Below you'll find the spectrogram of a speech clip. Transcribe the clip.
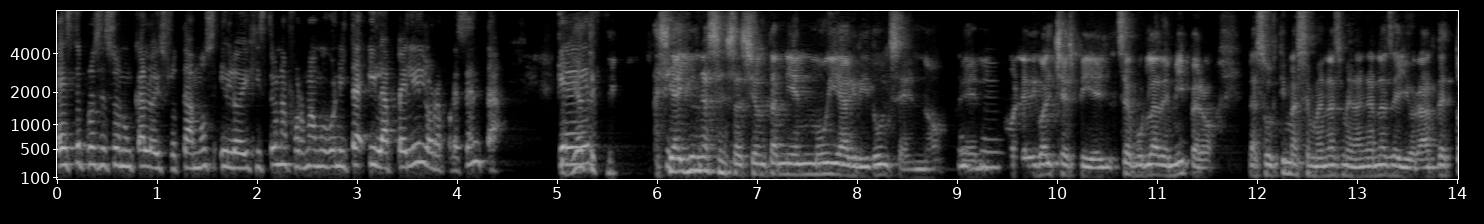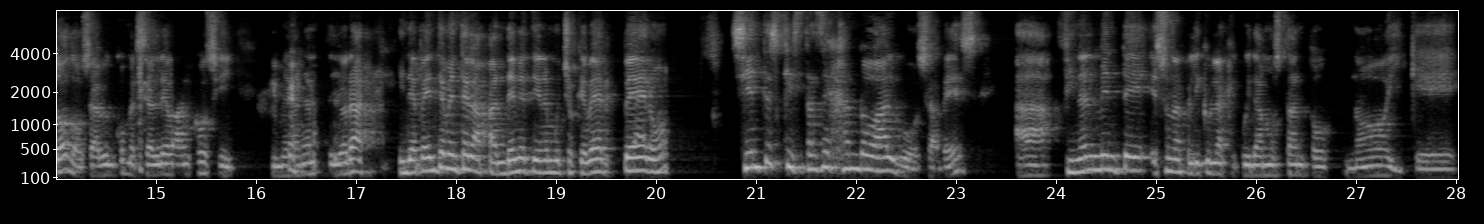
este proceso nunca lo disfrutamos y lo dijiste de una forma muy bonita y la peli lo representa. Que sí hay una sensación también muy agridulce, ¿no? como le digo al Chespi, él se burla de mí, pero las últimas semanas me dan ganas de llorar de todo. O sea, veo un comercial de bancos y y me dan ganas de llorar. Independientemente la pandemia tiene mucho que ver, pero sientes que estás dejando algo, ¿sabes? Ah, finalmente es una película que cuidamos tanto, ¿no? Y que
